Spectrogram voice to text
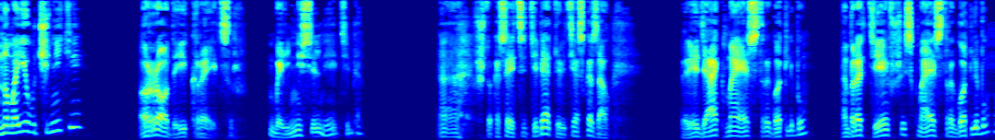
Но мои ученики, Рода и Крейцер, были не сильнее тебя. А что касается тебя, то ведь я сказал — Придя к маэстро Готлибу, обратившись к маэстро Готлибу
